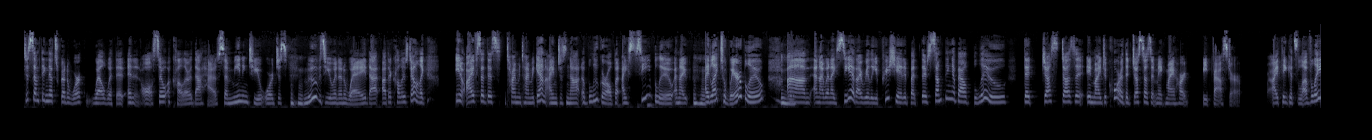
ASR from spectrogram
Just something that's going to work well with it and also a color that has some meaning to you or just mm-hmm. moves you in, in a way that other colors don't. Like you know, I've said this time and time again. I'm just not a blue girl, but I see blue and I, mm-hmm. I like to wear blue. Mm-hmm. Um, and I, when I see it, I really appreciate it. But there's something about blue that just doesn't in my decor that just doesn't make my heart beat faster. I think it's lovely.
